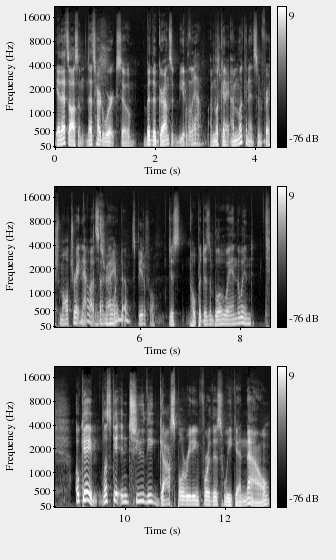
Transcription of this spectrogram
Yeah, that's awesome. That's hard work. So, but the grounds look beautiful. Oh, yeah, I'm that's looking. right. I'm looking at some fresh mulch right now That's outside my right. window. It's beautiful. Just hope it doesn't blow away in the wind. Okay, let's get into the gospel reading for this weekend. Now,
